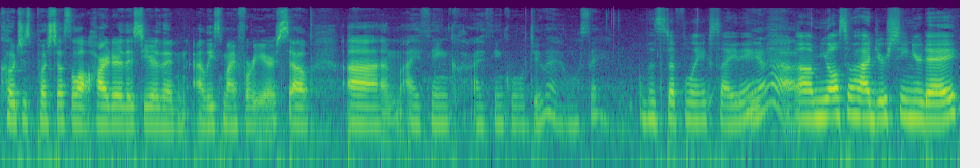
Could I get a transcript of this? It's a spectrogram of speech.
Coaches pushed us a lot harder this year than at least my four years. So um, I think I think we'll do it. We'll see. That's definitely exciting. Yeah. Um, you also had your senior day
